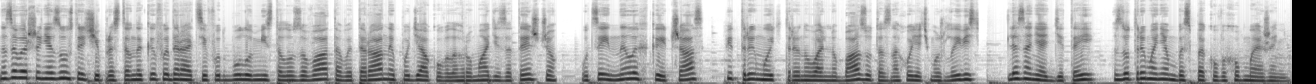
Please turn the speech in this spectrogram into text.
На завершення зустрічі представники Федерації футболу міста Лозова та ветерани подякували громаді за те, що у цей нелегкий час підтримують тренувальну базу та знаходять можливість для занять дітей з дотриманням безпекових обмежень.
